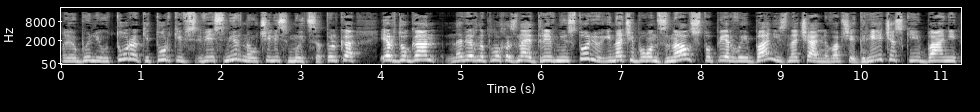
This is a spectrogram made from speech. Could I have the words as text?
были у турок, и турки весь мир научились мыться. Только Эрдоган, наверное, плохо знает древнюю историю, иначе бы он знал, что первые бани изначально вообще греческие бани,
